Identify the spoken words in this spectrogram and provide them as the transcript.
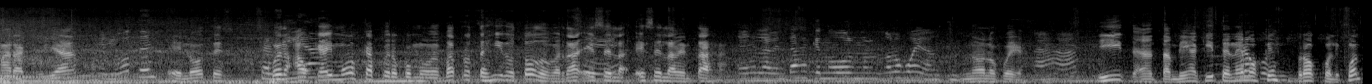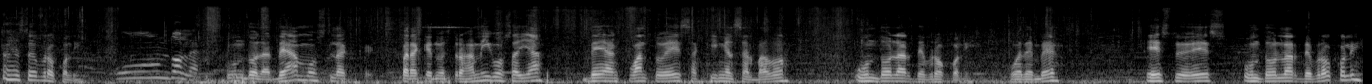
maracuyá, elote, elotes. Bueno, aunque hay moscas, pero como va protegido todo, ¿verdad? Sí. Esa, es la, esa es la ventaja. Es la ventaja que no, no, no lo juegan. No lo juegan. Ajá. Y ah, también aquí tenemos que Brócoli. ¿Cuánto es esto de brócoli? Un dólar. Un dólar. Veamos la, para que nuestros amigos allá vean cuánto es aquí en El Salvador. Un dólar de brócoli. Pueden ver. Esto es un dólar de brócoli.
